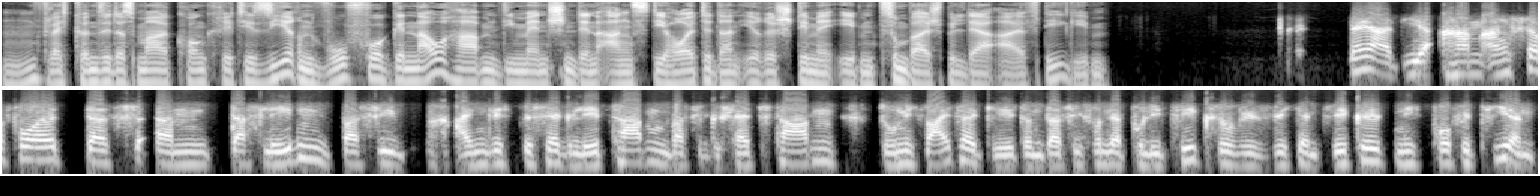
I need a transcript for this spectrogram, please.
Hm, vielleicht können Sie das mal konkretisieren. Wovor genau haben die Menschen denn Angst, die heute dann ihre Stimme eben zum Beispiel der AfD geben? Naja, die haben Angst davor, dass ähm, das Leben, was sie eigentlich bisher gelebt haben, was sie geschätzt haben, so nicht weitergeht und dass sie von der Politik, so wie sie sich entwickelt, nicht profitieren.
